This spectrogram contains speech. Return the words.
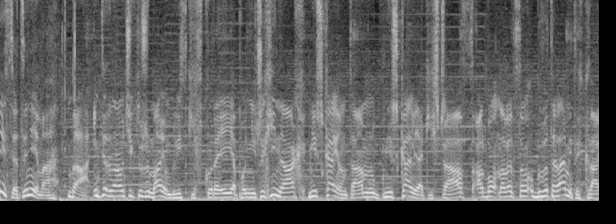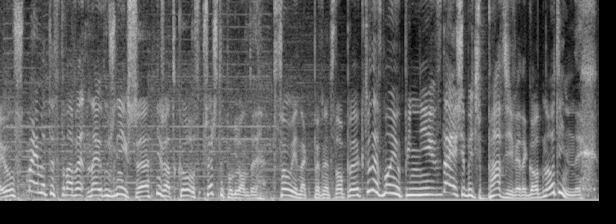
niestety nie ma. Ba, internauci, którzy mają bliskich w Korei, Japonii czy Chinach, mieszkają tam lub mieszkali jakiś czas, albo nawet są obywatelami tych krajów, mają na tę sprawę najróżniejsze, nierzadko sprzeczne poglądy. Są jednak pewne tropy, które w mojej opinii zdaje się być bardziej wiarygodne od innych.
